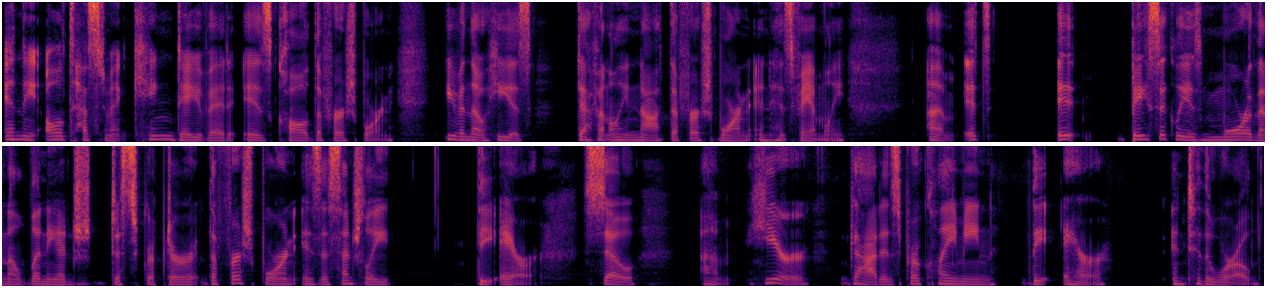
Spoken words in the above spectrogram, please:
in the Old Testament, King David is called the firstborn, even though he is definitely not the firstborn in his family. Um, it's, it basically is more than a lineage descriptor. The firstborn is essentially the heir. So um, here, God is proclaiming the heir into the world.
